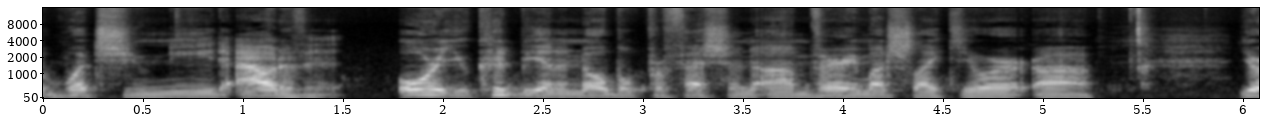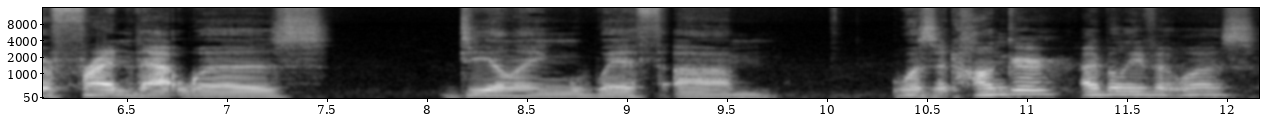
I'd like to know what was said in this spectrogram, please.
what you need out of it, or you could be in a noble profession, um, very much like your uh, your friend that was dealing with um, was it hunger? I believe it was,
